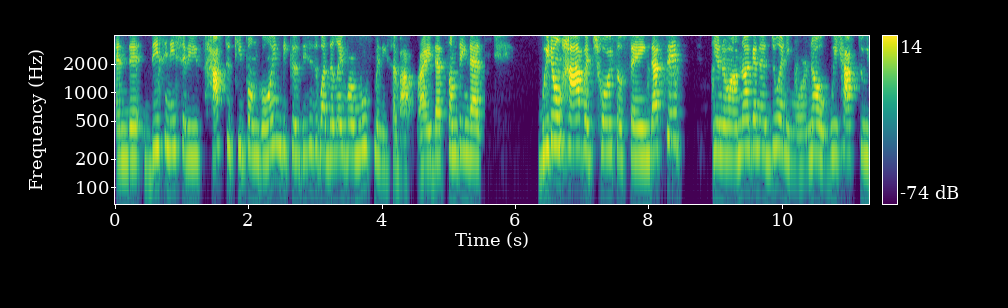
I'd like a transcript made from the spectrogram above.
and the, these initiatives have to keep on going because this is what the labor movement is about right? That's something that we don't have a choice of saying that's it. You know i'm not going to do anymore. No we have to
